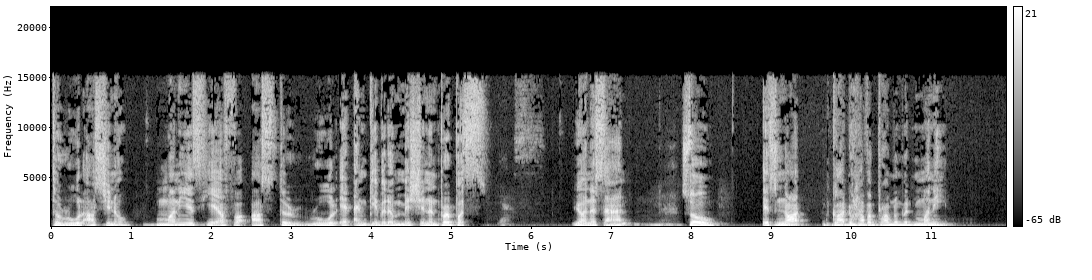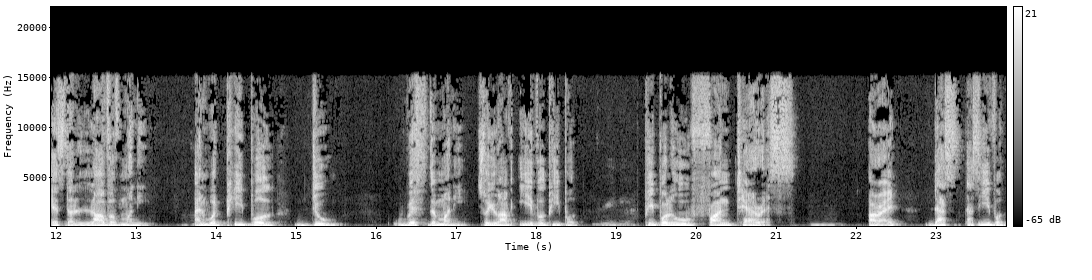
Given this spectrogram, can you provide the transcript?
to rule us, you know. Money is here for us to rule it and give it a mission and purpose. Yes. You understand? So it's not, God don't have a problem with money. It's the love of money and what people do with the money. So you have evil people, people who fund terrorists. Mm-hmm. All right. That's, that's evil.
